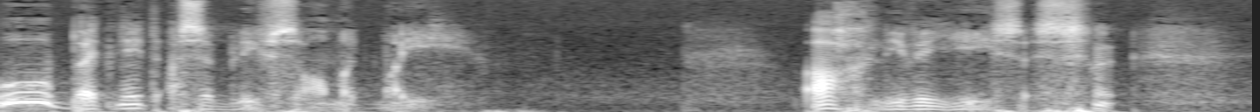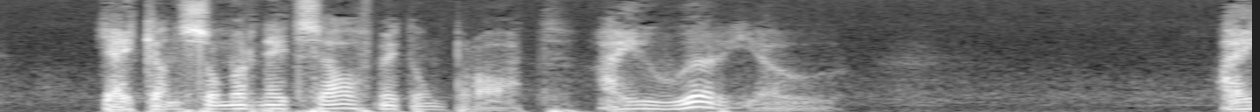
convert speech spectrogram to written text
"Hoe bid net asseblief saam met my." Ag, liewe Jesus. Jy kan sommer net self met hom praat. Hy hoor jou. Hy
